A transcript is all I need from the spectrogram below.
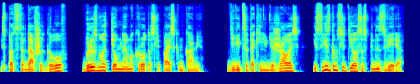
Из подстрадавших голов брызнула темная мокрота, слепаясь комками. Девица так и не удержалась и с визгом слетела со спины зверя,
